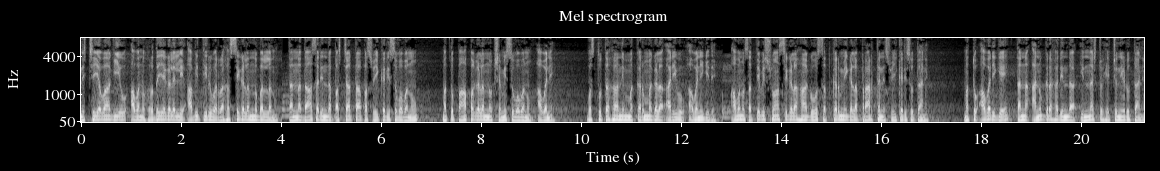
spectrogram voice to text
ನಿಶ್ಚಯವಾಗಿಯೂ ಅವನು ಹೃದಯಗಳಲ್ಲಿ ಅವಿತಿರುವ ರಹಸ್ಯಗಳನ್ನು ಬಲ್ಲನು. ತನ್ನ ದಾಸರಿಂದ ಪಶ್ಚಾತ್ತಾಪ ಸ್ವೀಕರಿಸುವವನು ಮತ್ತು ಪಾಪಗಳನ್ನು ಕ್ಷಮಿಸುವವನು ಅವನೇ. ವಸ್ತುತಃ ನಿಮ್ಮ ಕರ್ಮಗಳ ಅರಿವು ಅವನಿಗಿದೆ. ಅವನು ಸತ್ಯವಿಶ್ವಾಸಿಗಳ ಹಾಗೂ ಸತ್ಕರ್ಮಿಗಳ ಪ್ರಾರ್ಥನೆ ಸ್ವೀಕರಿಸುತ್ತಾನೆ ಮತ್ತು ಅವರಿಗೆ ತನ್ನ ಅನುಗ್ರಹದಿಂದ ಇನ್ನಷ್ಟು ಹೆಚ್ಚು ನೀಡುತ್ತಾನೆ.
